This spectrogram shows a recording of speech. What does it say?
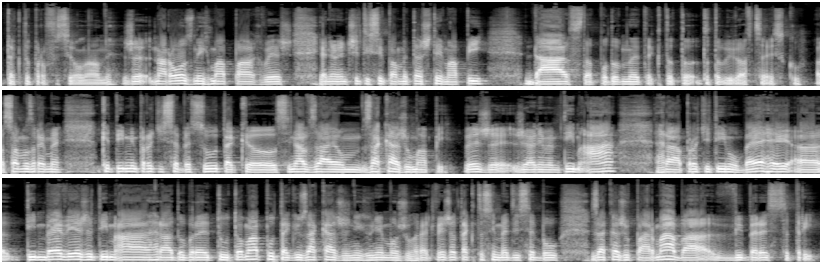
takto profesionálne. Že na rôznych mapách, vieš, ja neviem, či ty si pamätáš tie mapy, Dust a podobné, tak toto, toto býva v cs A samozrejme, keď týmy proti sebe sú, tak uh, si navzájom zakážu mapy. Vieš, že, že ja neviem, tým A hrá proti týmu B, hej, a tým B vie, že tým A hrá dobre túto mapu, tak ju zakážu, nech ju nemôžu hrať. Vieš, a takto si medzi sebou zakážu zakážu pár map a vybere sa tri.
